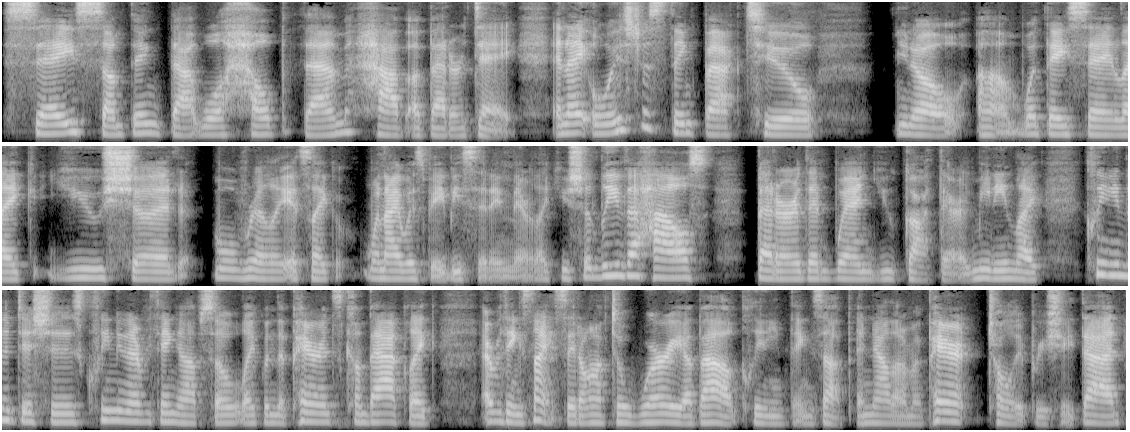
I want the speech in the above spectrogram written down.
say something that will help them have a better day. And I always just think back to, you know, um, what they say, like, you should, well, really, it's like when I was babysitting there, like, you should leave the house better than when you got there, meaning like cleaning the dishes, cleaning everything up. So, like, when the parents come back, like, everything's nice. They don't have to worry about cleaning things up. And now that I'm a parent, totally appreciate that.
